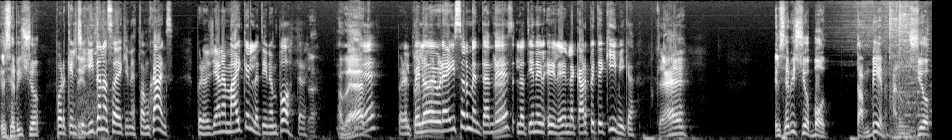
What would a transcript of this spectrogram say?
El servicio. Porque el Sí. chiquito no sabe quién es Tom Hanks. Pero Jana Michael lo tiene en póster. A ver. ¿Entendés? Pero el pelo de Bracer, ¿me entendés? ¿Eh? Lo tiene el- en la carpeta química. ¿Qué? El servicio BOT también anunció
